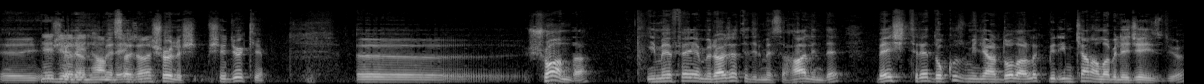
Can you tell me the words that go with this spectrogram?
Ee, diyor şeylerin, İlhan Bey? mesajlarına şöyle ş- bir şey diyor ki ee, şu anda IMF'ye müracaat edilmesi halinde 5-9 milyar dolarlık bir imkan alabileceğiz diyor.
